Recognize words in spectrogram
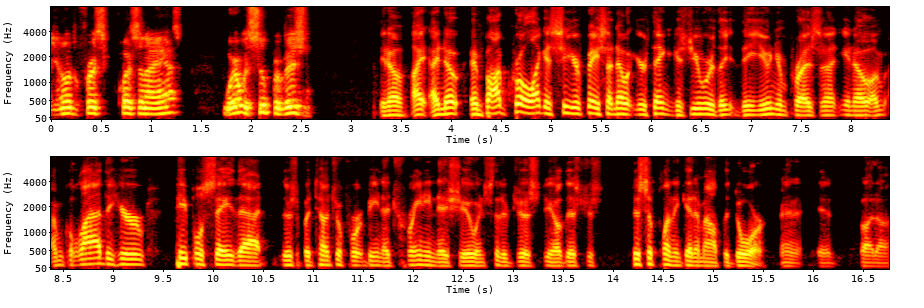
you know, the first question I ask, where was supervision? You know, I, I know, and Bob Kroll, I can see your face. I know what you're thinking because you were the, the union president. You know, I'm, I'm glad to hear people say that there's a potential for it being a training issue instead of just, you know, this just discipline and get him out the door. And, and but, uh,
